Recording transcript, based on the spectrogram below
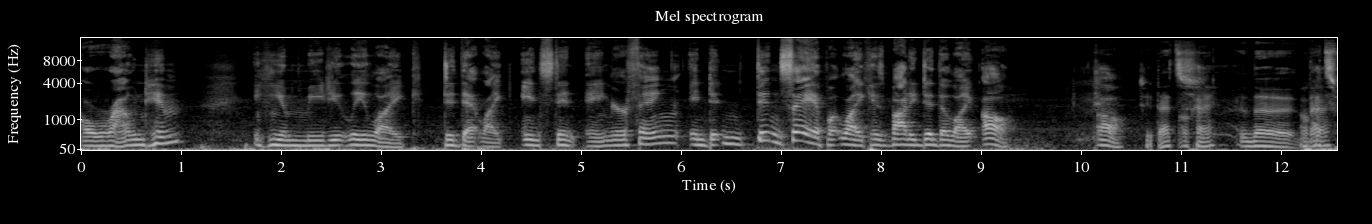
around him he immediately like did that like instant anger thing and didn't didn't say it but like his body did the like oh oh Dude, that's Okay. The Okay. that's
